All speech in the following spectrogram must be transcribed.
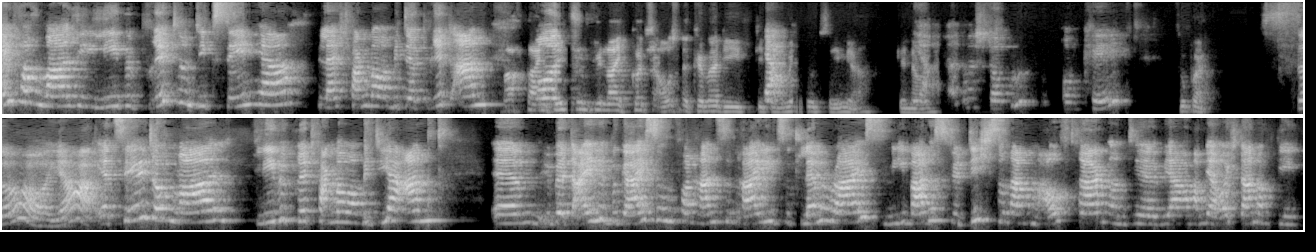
einfach mal die liebe Brit und die Xenia. Vielleicht fangen wir mal mit der Brit an. Mach dein Bildschirm vielleicht kurz aus, dann können wir die, die ja. Damen gut sehen, ja. Genau. Ja, mal stoppen. Okay. Super. So, ja, erzähl doch mal, liebe Brit, fangen wir mal mit dir an ähm, über deine Begeisterung von Hans und Heidi zu Glamorize. Wie war das für dich so nach dem Auftragen? Und äh, wir haben ja euch da noch die,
